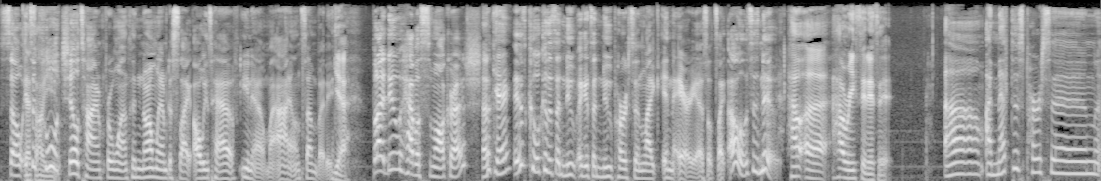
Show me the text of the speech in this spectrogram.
So That's it's a cool you. chill time for one because normally I'm just like always have, you know, my eye on somebody. Yeah. But I do have a small crush. Okay. It's cool because it's a new, like it's a new person like in the area. So it's like, oh, this is new. How uh how recent is it? Um, I met this person.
